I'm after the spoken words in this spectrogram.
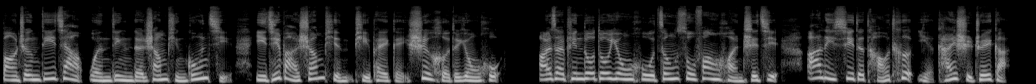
保证低价稳定的商品供给，以及把商品匹配给适合的用户。而在拼多多用户增速放缓之际，阿里系的淘特也开始追赶，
